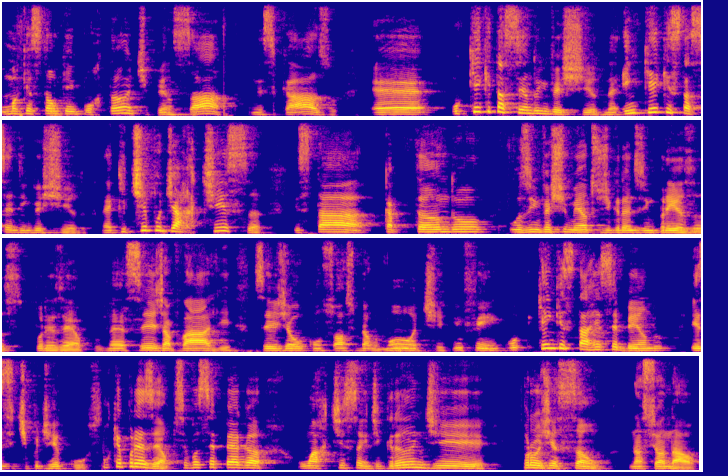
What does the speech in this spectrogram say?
uma questão que é importante pensar nesse caso é o que está sendo investido, né? em que, que está sendo investido, né? que tipo de artista está captando os investimentos de grandes empresas, por exemplo, né? seja Vale, seja o consórcio Belo Monte, enfim, quem que está recebendo esse tipo de recurso? Porque, por exemplo, se você pega um artista de grande projeção nacional,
